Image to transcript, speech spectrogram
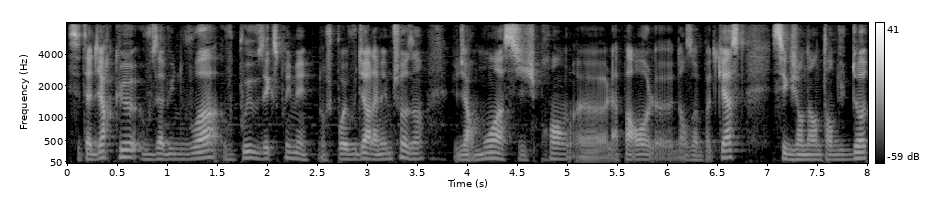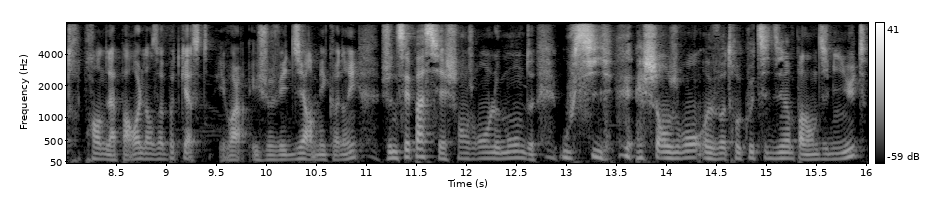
C'est-à-dire que vous avez une voix, vous pouvez vous exprimer. Donc je pourrais vous dire la même chose. Hein. Je veux dire, moi, si je prends euh, la parole euh, dans un podcast, c'est que j'en ai entendu d'autres prendre la parole dans un podcast. Et voilà, et je vais dire mes conneries. Je ne sais pas si elles changeront le monde ou si elles changeront votre quotidien pendant 10 minutes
